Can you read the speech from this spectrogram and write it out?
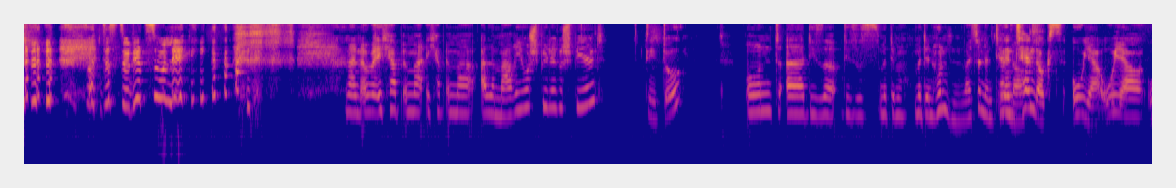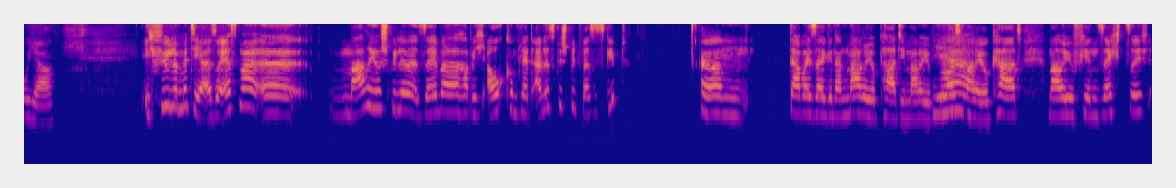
solltest du dir zulegen. nein, aber ich habe immer, ich habe immer alle Mario-Spiele gespielt Dito? Und äh, diese, dieses mit dem, mit den Hunden, weißt du, Nintendo. Nintendox. Oh ja, oh ja, oh ja. Ich fühle mit dir. Also erstmal, äh, Mario-Spiele selber habe ich auch komplett alles gespielt, was es gibt. Ähm, dabei sei genannt Mario Party, Mario Bros, Ja. Mario Kart, Mario 64.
